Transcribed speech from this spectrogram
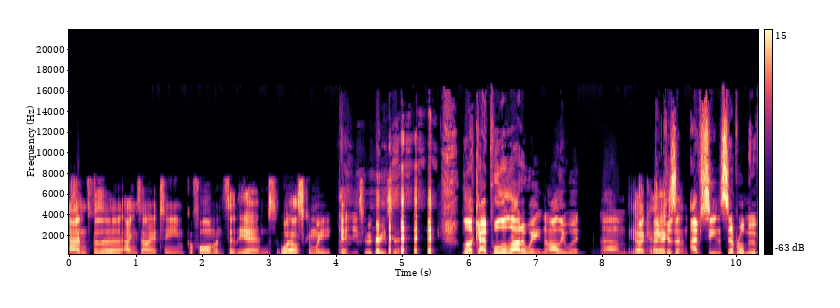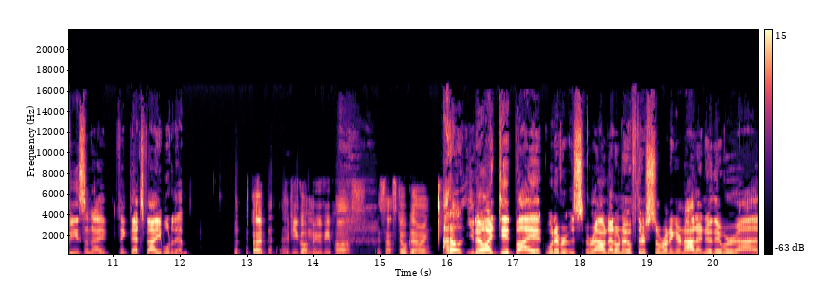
and for the Anxieteam performance at the end. What else can we get you to agree to? Look, I pull a lot of weight in Hollywood. Um, okay, because excellent. I've seen several movies and I think that's valuable to them. Uh, have you got a MoviePass? Is that still going? I don't. You know, I did buy it whenever it was around. I don't know if they're still running or not. I know they were. Uh,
